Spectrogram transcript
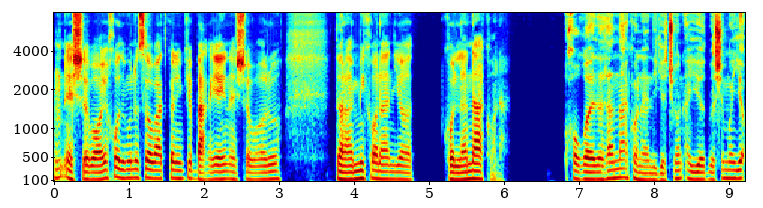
اون اشتباه های خودمون رو صحبت کنیم که بقیه این اشتباه رو دارن می‌کنن یا کلا نکنن. خب قاعدتا نکنن دیگه چون اگه یاد باشه ما یه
